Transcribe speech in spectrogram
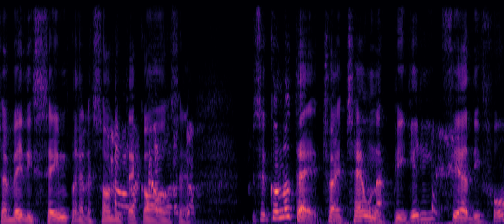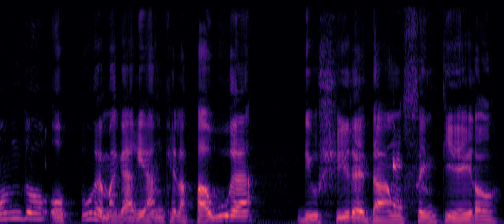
Cioè, vedi sempre le solite d'accordo. cose. Secondo te, cioè, c'è una pigrizia di fondo oppure magari anche la paura di uscire da un Ecco. sentiero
